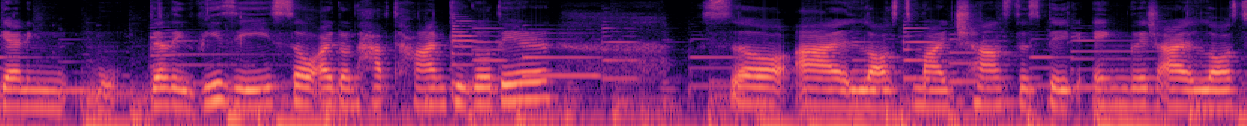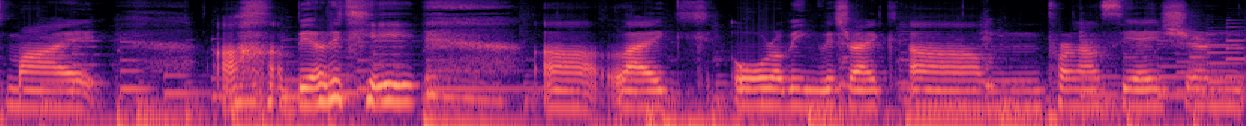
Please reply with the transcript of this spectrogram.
getting very busy, so I don't have time to go there. So I lost my chance to speak English. I lost my uh, ability uh, like all of English, like um, pronunciation,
